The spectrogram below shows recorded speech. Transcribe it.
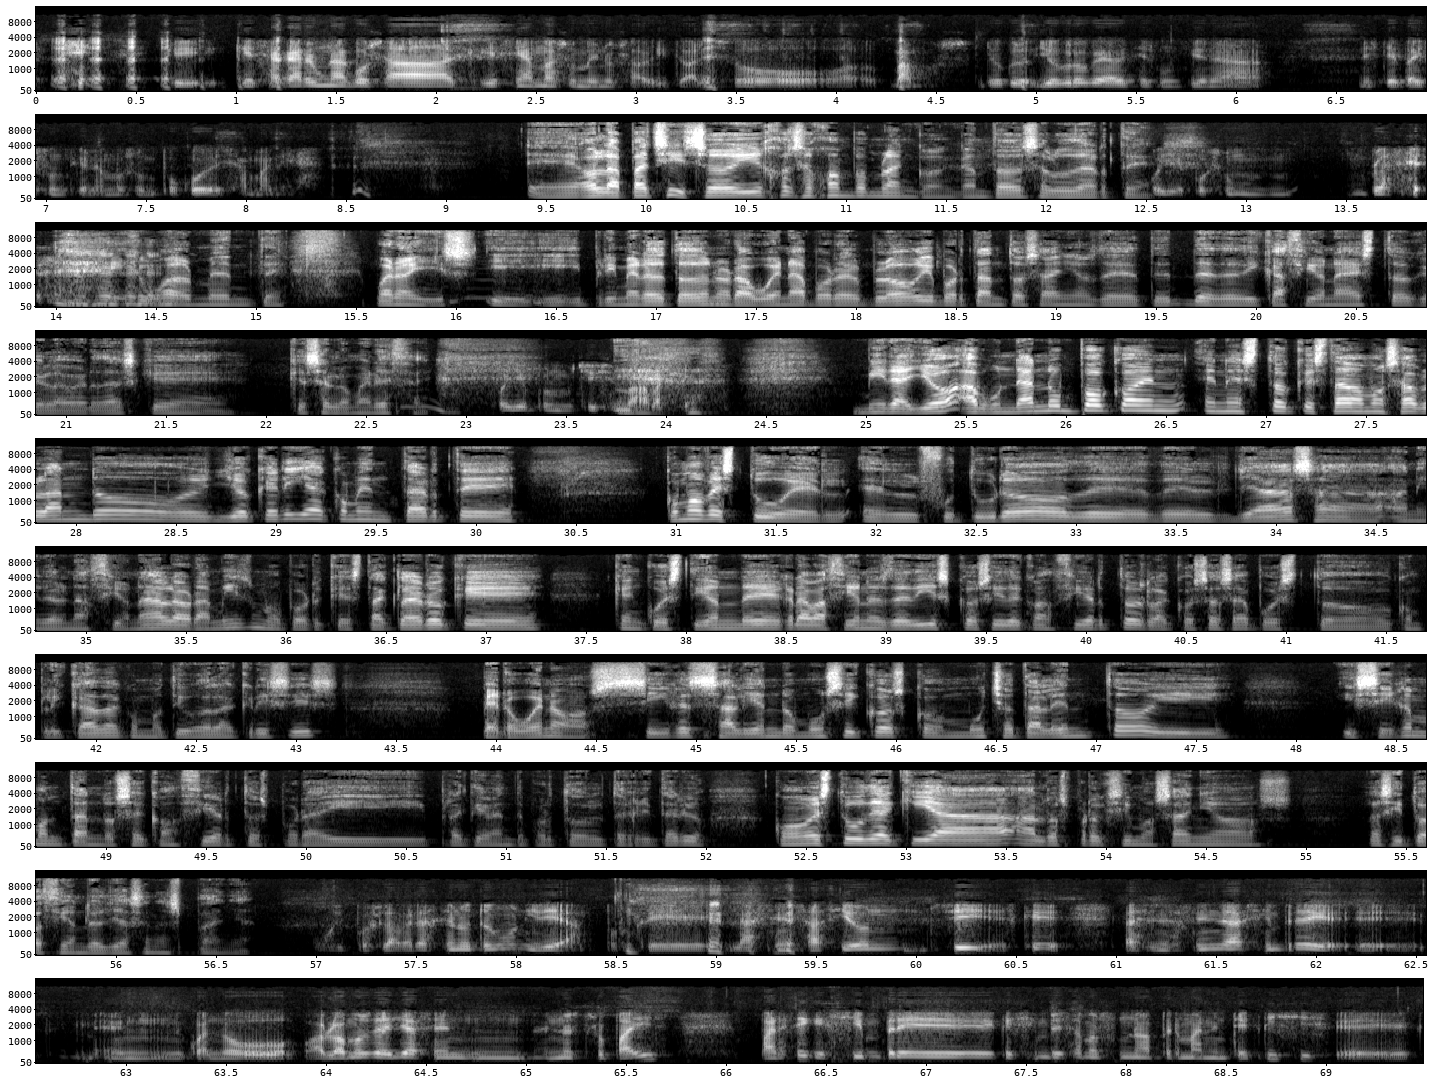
que, que, que, sacar una cosa que sea más o menos habitual. Eso, vamos, yo creo, yo creo que a veces funciona en este país funcionamos un poco de esa manera. Eh, hola Pachi, soy José Juan Blanco, encantado de saludarte. Oye, pues un, un placer. Igualmente. Bueno, y, y, y, primero de todo, enhorabuena por el blog y por tantos años de, de, de dedicación a esto, que la verdad es que, que, se lo merece. Oye, pues muchísimas gracias. Mira, yo abundando un poco en, en esto que estábamos hablando, yo quería comentarte ¿Cómo ves tú el, futuro de, del jazz a, a, nivel nacional ahora mismo? Porque está claro que, que, en cuestión de grabaciones de discos y de conciertos la cosa se ha puesto complicada con motivo de la crisis, pero bueno, siguen saliendo músicos con mucho talento y, y siguen montándose conciertos por ahí prácticamente por todo el territorio. ¿Cómo ves tú de aquí a, a los próximos años la situación del jazz en España? Pues la verdad es que no tengo ni idea, porque la sensación, sí, es que la sensación era siempre, eh, en, cuando hablamos de jazz en, en, nuestro país, parece que siempre, que siempre estamos en una permanente crisis, que,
